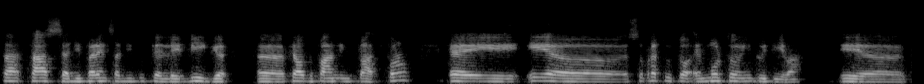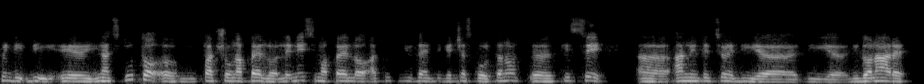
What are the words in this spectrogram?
tasse a differenza di tutte le big crowdfunding platform eh, e uh, soprattutto è molto intuitiva. E, uh, quindi eh, innanzitutto ehm, faccio un appello, l'ennesimo appello a tutti gli utenti che ci ascoltano, che se hanno intenzione di, di, di donare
